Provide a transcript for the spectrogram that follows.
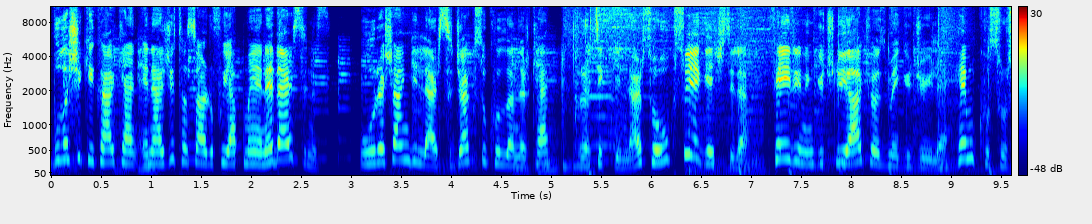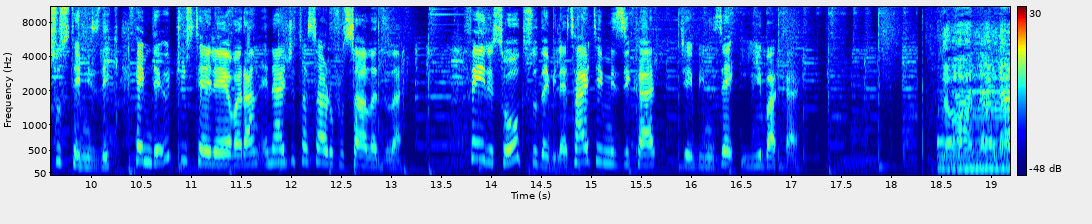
Bulaşık yıkarken enerji tasarrufu yapmaya ne dersiniz? Uğraşan giller sıcak su kullanırken pratik giller soğuk suya geçtiler. Fairy'nin güçlü yağ çözme gücüyle hem kusursuz temizlik hem de 300 TL'ye varan enerji tasarrufu sağladılar. Fairy soğuk suda bile tertemiz yıkar, cebinize iyi bakar. Tanımazsın,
